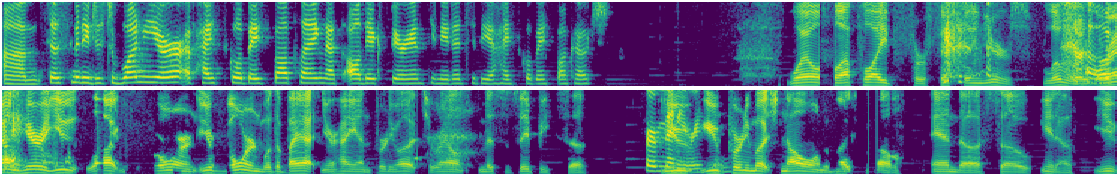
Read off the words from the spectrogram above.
Um, so, Smitty, just one year of high school baseball playing. That's all the experience you needed to be a high school baseball coach? Well, I played for 15 years. Little league. Oh, Around here, you like born. You're born with a bat in your hand, pretty much around Mississippi. So For many you reasons. you pretty much know on a baseball, and uh, so you know you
